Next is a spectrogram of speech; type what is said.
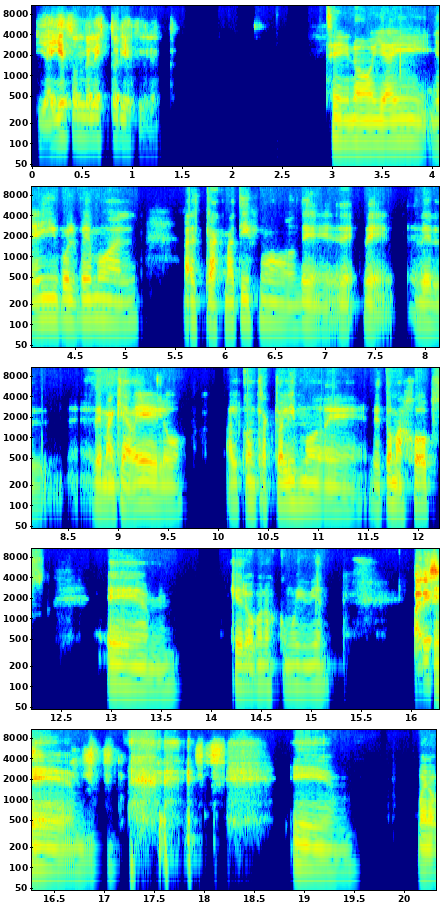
Y ahí es donde la historia es violenta. Sí, no, y ahí, y ahí volvemos al, al pragmatismo de, de, de, Maquiavelo, al contractualismo de, Thomas Hobbes, em, que lo conozco muy bien. Parece. Em, y, bueno,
